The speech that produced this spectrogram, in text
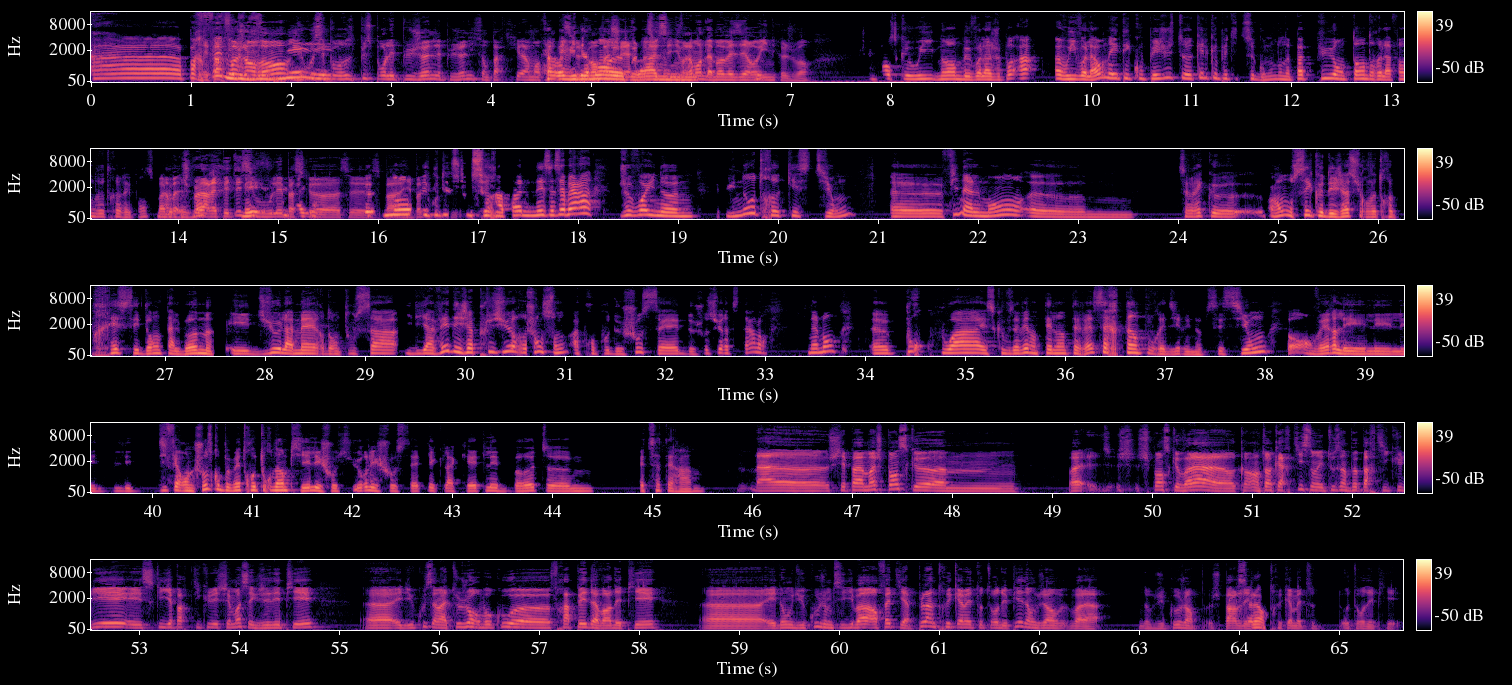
Ah, parfait. Et parfois, j'en vends. venez- Du coup, c'est plus pour les plus jeunes. Les plus jeunes, ils sont particulièrement Alors, forts parce que je vends évidemment, pas cher, voilà, parce que c'est vraiment de la mauvaise héroïne que je vends. Je pense que oui. Non, mais voilà, je pense. Ah, ah oui, voilà, on a été coupé juste euh, quelques petites secondes. On n'a pas pu entendre la fin de votre réponse, Ah bah, je peux la répéter Mais si vous voulez parce que euh, c'est Euh, pas. non, pas écoutez, ce ne sera pas nécessaire. Mais, ah, je vois une, une autre question. Euh, finalement, euh, c'est vrai que hein, on sait que déjà sur votre précédent album et Dieu la mère dans tout ça, il y avait déjà plusieurs chansons à propos de chaussettes, de chaussures, etc. Alors finalement, euh, pourquoi est-ce que vous avez un tel intérêt? Certains pourraient dire une obsession envers les, différentes choses qu'on peut mettre autour d'un pied, les chaussures, les chaussettes, les claquettes, les bottes, euh, etc. Bah, euh, je sais pas. Moi, je pense que. euh, je pense que voilà, en tant qu'artiste, on est tous un peu particuliers. Et ce qui est particulier chez moi, c'est que j'ai des pieds. et du coup, ça m'a toujours beaucoup frappé d'avoir des pieds. Et donc, du coup, je me suis dit, bah, en fait, il y a plein de trucs à mettre autour du pied. Donc, voilà. Donc, du coup, je parle des Alors. trucs à mettre autour des pieds.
